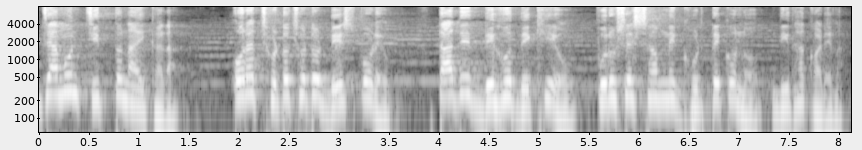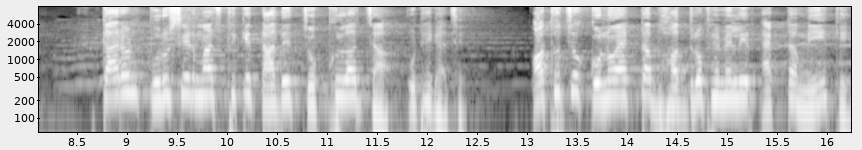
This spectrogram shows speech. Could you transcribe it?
যেমন চিত্রনায়িকারা ওরা ছোট ছোট ড্রেস পরেও, তাদের দেহ দেখিয়েও পুরুষের সামনে ঘুরতে কোনো দ্বিধা করে না। কারণ পুরুষের মাঝ থেকে তাদের চক্ষু লজ্জা উঠে গেছে। অথচ কোনো একটা ভদ্র ফ্যামিলির একটা মেয়েকে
